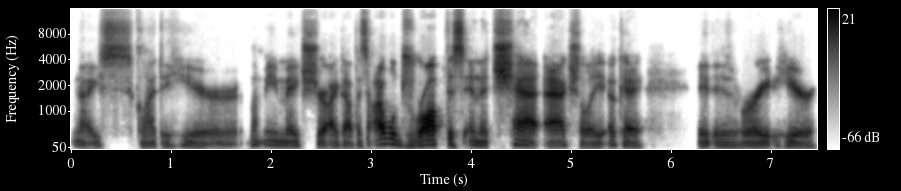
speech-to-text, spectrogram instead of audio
Nice. Glad to hear. Let me make sure I got this. I will drop this in the chat, actually. Okay. It is right here.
